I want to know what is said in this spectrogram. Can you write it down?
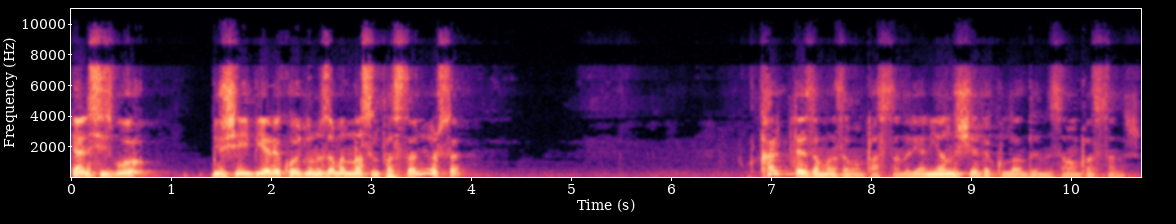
Yani siz bu bir şeyi bir yere koyduğunuz zaman nasıl paslanıyorsa kalp de zaman zaman paslanır. Yani yanlış yerde kullandığınız zaman paslanır.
